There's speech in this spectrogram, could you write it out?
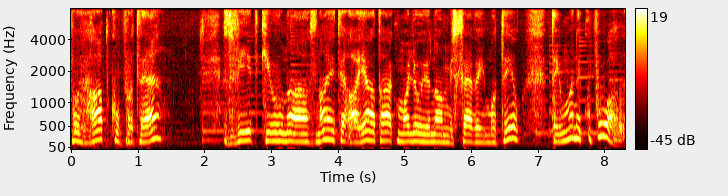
згадку про те, звідки вона, знаєте, а я так малюю нам місцевий мотив, та й в мене купували.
